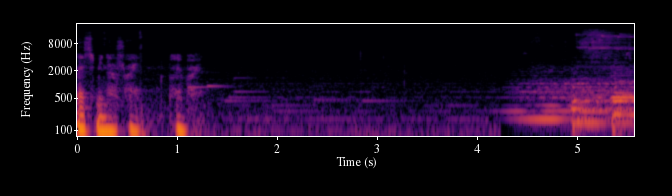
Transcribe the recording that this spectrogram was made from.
おやすみなさい。バイバイ。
